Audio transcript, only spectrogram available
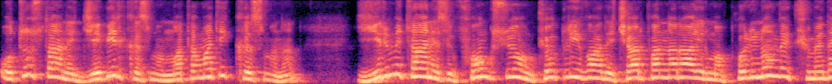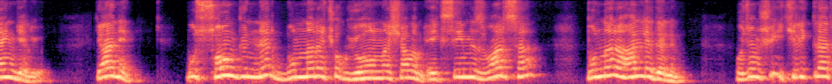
30 tane cebir kısmı, matematik kısmının 20 tanesi fonksiyon, köklü ifade, çarpanlara ayırma, polinom ve kümeden geliyor. Yani bu son günler bunlara çok yoğunlaşalım. Eksiğimiz varsa bunları halledelim. Hocam şu ikilikler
